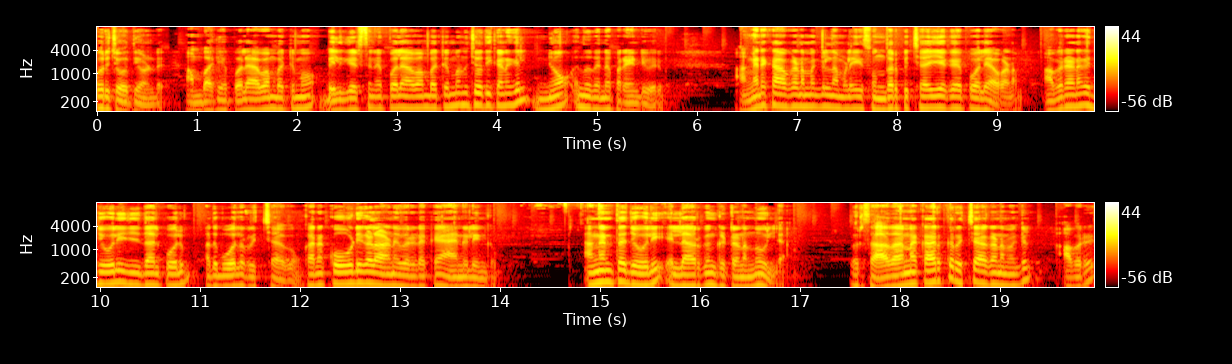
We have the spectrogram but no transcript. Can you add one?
ഒരു ചോദ്യമുണ്ട്. അംബാനിയെ പോലെ ആവാൻ പറ്റുമോ? ബിൽഗേറ്റ്സിനെ പോലെ ആവാൻ പറ്റുമോ എന്ന് ചോദിക്കുകയാണെങ്കിൽ നോ എന്ന് തന്നെ പറയേണ്ടി വരും. അങ്ങനെയൊക്കെ ആകണമെങ്കിൽ നമ്മൾ ഈ സുന്ദർ പിച്ചായിയൊക്കെ പോലെ ആവണം. അവരാണെങ്കിൽ ജോലി ചെയ്താൽ പോലും അതുപോലെ റിച്ച് ആകും കാരണം കോടികളാണ് ഇവരുടെയൊക്കെ ആനുവൽ ഇൻകം അങ്ങനത്തെ ജോലി എല്ലാവർക്കും കിട്ടണമെന്നുമില്ല. ഒരു സാധാരണക്കാർക്ക് റിച്ച് ആകണമെങ്കിൽ അവർ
